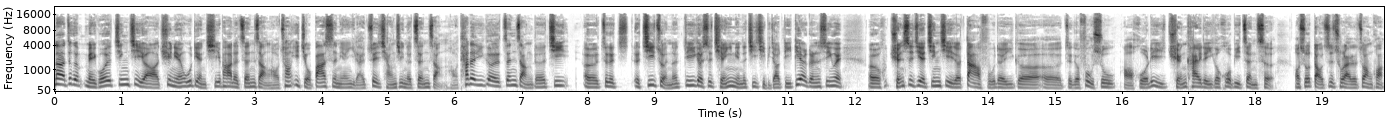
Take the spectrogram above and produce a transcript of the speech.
那这个美国经济啊，去年五点七趴的增长哈，创一九八四年以来最强劲的增长哈。它的一个增长的基呃这个呃基准呢，第一个是前一年的基期比较低，第二个呢是因为呃全世界经济的大幅的一个呃这个复苏啊，火力全开的一个货币政策。哦，所导致出来的状况，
